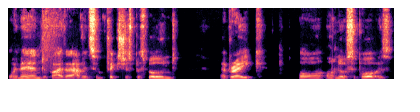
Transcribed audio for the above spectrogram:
we may end up either having some fixtures postponed, a break, or or no supporters.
